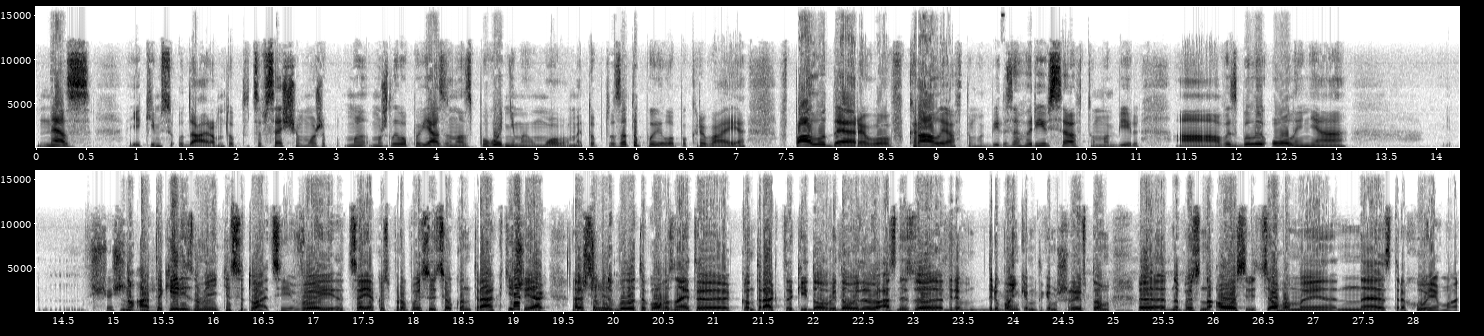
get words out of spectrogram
не з якимсь ударом. Тобто це все, що може можливо пов'язано з погодніми умовами. Тобто затопило, покриває, впало дерево, вкрали автомобіль, загорівся автомобіль, а, ви збили оленя. Що ще Ну, а може? такі різноманітні ситуації. Ви це якось прописується в контракті, Так, чи як? Е, Щоб не абсолютно. було такого, знаєте, контракт такий довгий, довгий, довгий, а знизу дріб- дрібоньким таким шрифтом е, написано: а ось від цього ми не страхуємо.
